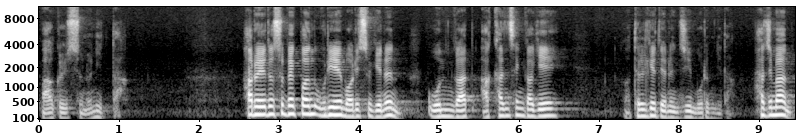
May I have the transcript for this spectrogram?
막을 수는 있다. 하루에도 수백 번 우리의 머릿속에는 온갖 악한 생각이 들게 되는지 모릅니다. 하지만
